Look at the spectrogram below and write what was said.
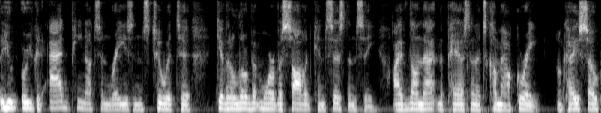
You, or you could add peanuts and raisins to it to give it a little bit more of a solid consistency. I've done that in the past and it's come out great. Okay, so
